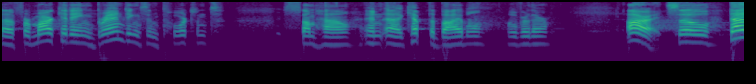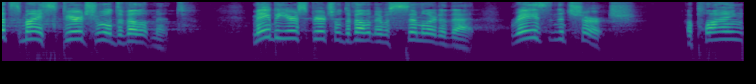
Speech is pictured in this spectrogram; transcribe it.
uh, for marketing, branding's important. somehow and uh, kept the Bible over there. All right, so that's my spiritual development. Maybe your spiritual development was similar to that. Raised in the church, applying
